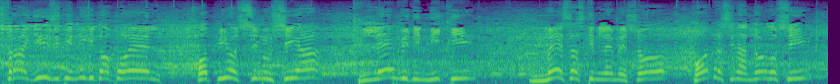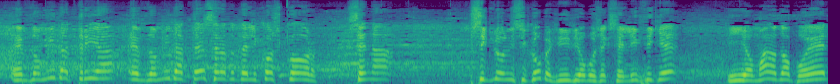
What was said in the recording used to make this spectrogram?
σφραγίζει την νίκη του Αποέλ. Ο οποίος στην ουσία κλέβει την νίκη μέσα στην Λεμεσό, κόντρα στην ανόρδωση, 73-74 το τελικό σκορ σε ένα συγκλονιστικό παιχνίδι όπως εξελίχθηκε. Η ομάδα του ΑΠΟΕΛ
